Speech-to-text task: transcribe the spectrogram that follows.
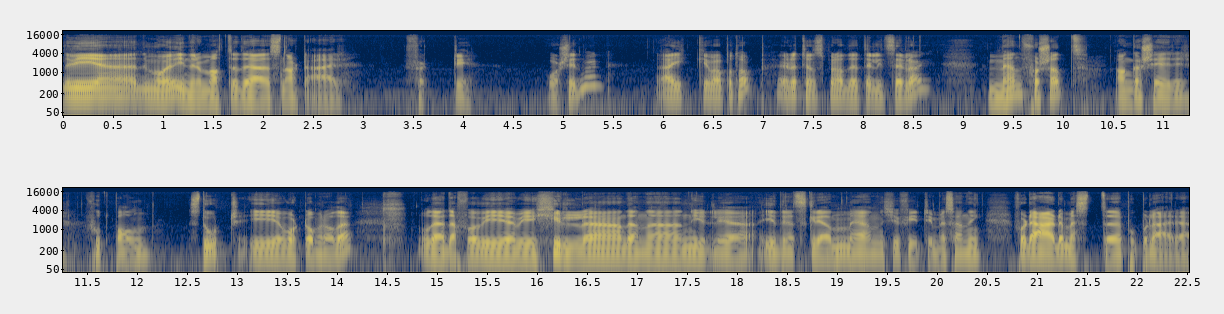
vi det må jo innrømme at det snart er 40 år siden, vel? Eik var på topp, eller Tønsberg hadde et eliteserielag. Men fortsatt engasjerer fotballen stort i vårt område. Og det er derfor vi vi hyller denne nydelige idrettsgrenen med en 24-timerssending. For det er det mest eh, populære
